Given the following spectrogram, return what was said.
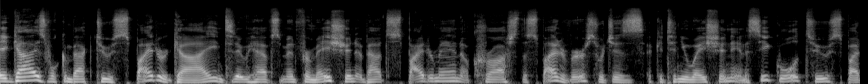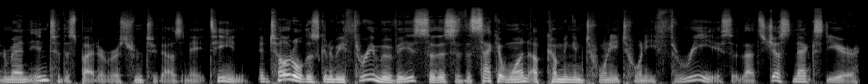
Hey guys, welcome back to Spider Guy, and today we have some information about Spider-Man Across the Spider-Verse, which is a continuation and a sequel to Spider-Man Into the Spider-Verse from 2018. In total, there's going to be three movies, so this is the second one upcoming in 2023, so that's just next year.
